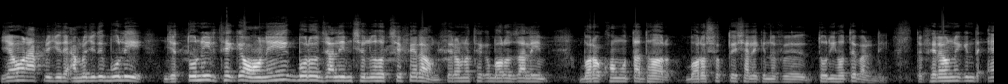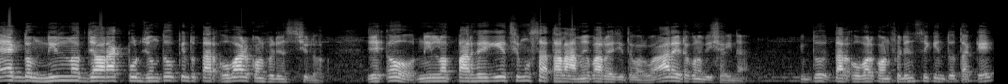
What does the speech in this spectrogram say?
যেমন আপনি যদি, আমরা যদি বলি যে তনির থেকে অনেক বড় জালিম ছিল হচ্ছে ফেরাউন। ফেরাউনের থেকে বড় জালিম, বড় ক্ষমতাধর, বড় শক্তিশালী কিন্তু তনি হতে পারেনি। তো ফেরাউনে কিন্তু একদম নীলনদ যাওয়ার আগ পর্যন্ত কিন্তু তার ওভার কনফিডেন্স ছিল। যে, ও, নীলনদ পার হয়ে গিয়েছে মুসা, তাহলে আমিও পার হয়ে যেতে পারব। আর এটা কোনো বিষয় না। কিন্তু তার ওভার কনফিডেন্সই কিন্তু তাকে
